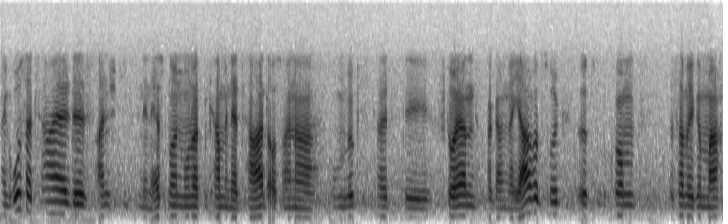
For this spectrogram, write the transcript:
Ein großer Teil des Anstiegs in den ersten neun Monaten kam in der Tat aus einer Unmöglichkeit, die Steuern vergangener Jahre zurückzubekommen. Äh, das haben wir gemacht,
